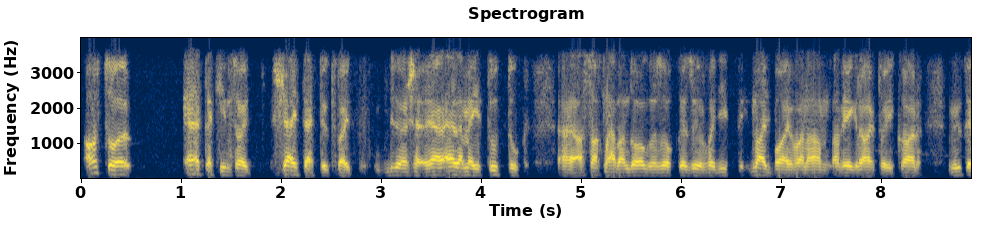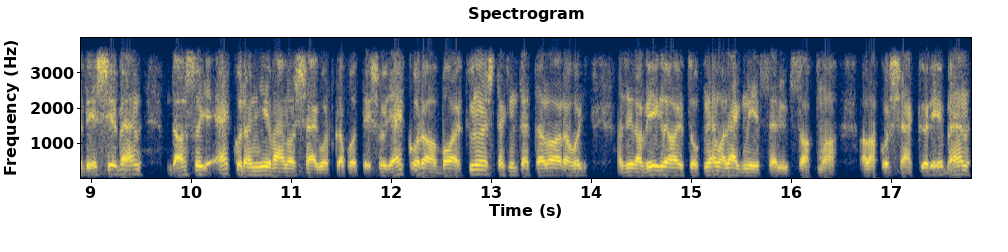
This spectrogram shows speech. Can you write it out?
attól eltekintve, hogy sejtettük, vagy bizonyos elemeit tudtuk eh, a szakmában dolgozók közül, hogy itt nagy baj van a, a végrehajtói kar működésében, de az, hogy ekkora nyilvánosságot kapott, és hogy ekkora a baj, különös tekintettel arra, hogy azért a végrehajtók nem a legnépszerűbb szakma a lakosság körében,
